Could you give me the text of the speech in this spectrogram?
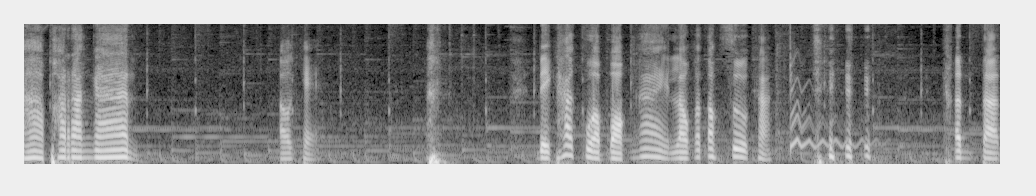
อ่าพลังงาน โอเค เด็กห้าขวบบอกง่ายเราก็ต้องสู้ค่ะ คันตัน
